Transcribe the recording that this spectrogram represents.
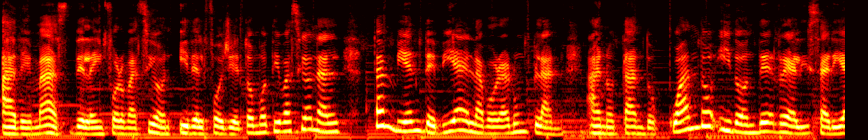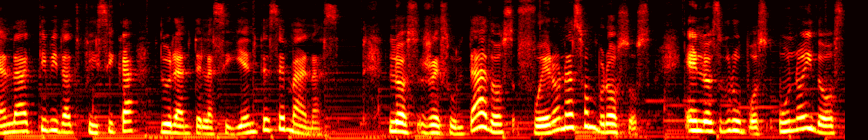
además de la información y del folleto motivacional, también debía elaborar un plan, anotando cuándo y dónde realizarían la actividad física durante las siguientes semanas. Los resultados fueron asombrosos. En los grupos 1 y 2,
